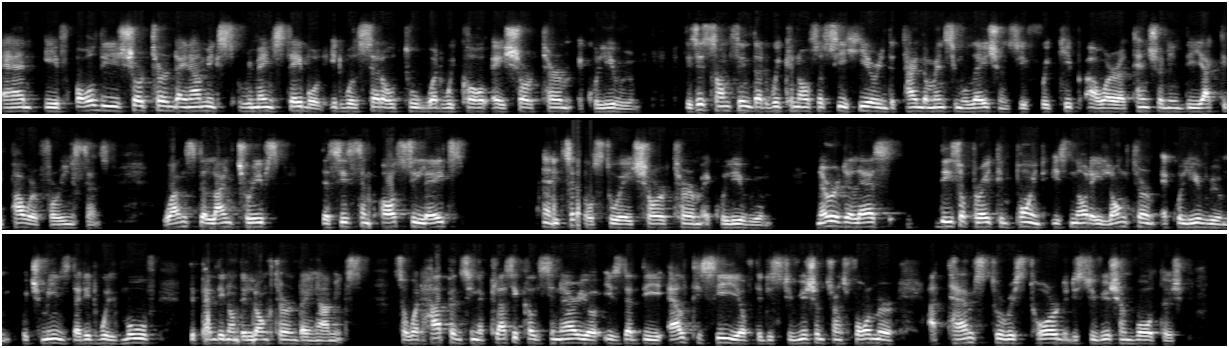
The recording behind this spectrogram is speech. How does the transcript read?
and if all the short term dynamics remain stable, it will settle to what we call a short term equilibrium. This is something that we can also see here in the time domain simulations if we keep our attention in the active power, for instance. Once the line trips, the system oscillates and it settles to a short term equilibrium. Nevertheless, this operating point is not a long term equilibrium, which means that it will move depending on the long term dynamics. So what happens in a classical scenario is that the LTC of the distribution transformer attempts to restore the distribution voltage.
